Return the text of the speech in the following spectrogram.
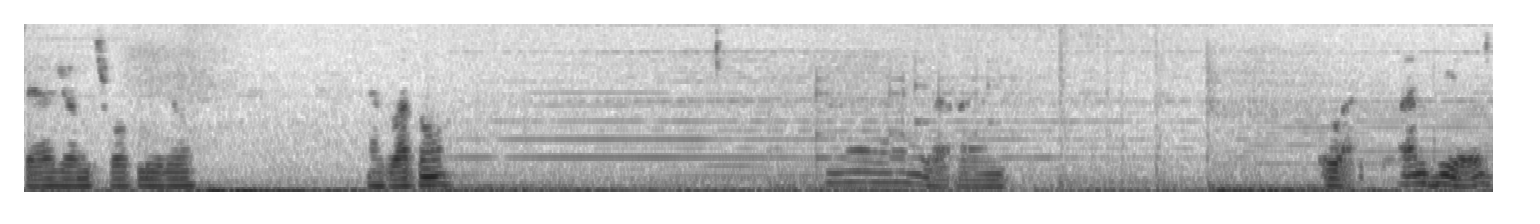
Sergeant, troop leader. And what more? Um, right, I'm here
